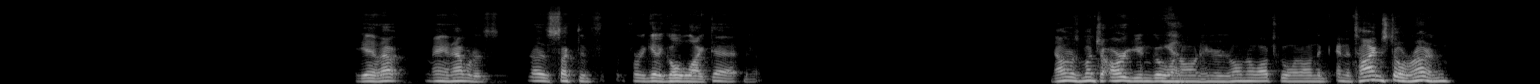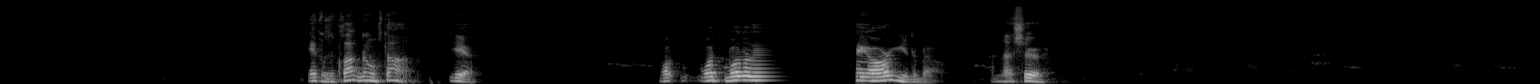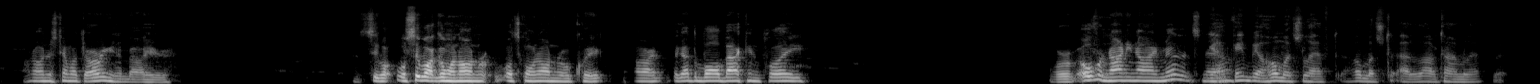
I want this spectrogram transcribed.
Yeah, that man, that would have that would sucked if, for to get a goal like that. Yep. Now there's a bunch of arguing going Yeah. on here. I don't know what's going on, and the time's still running. Yeah, because the clock don't stop. Yeah. What what what are they arguing about? I'm not sure. I don't understand what they're arguing about here. Let's see what we'll see what going on. What's going on real quick? All right, they got the ball back in play. We're over 99 minutes now. Yeah, it can't be a whole much left. A whole much, a lot of time left. But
